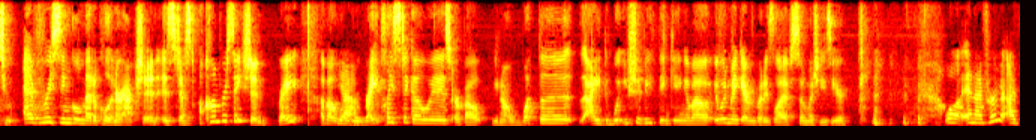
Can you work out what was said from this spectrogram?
to every single medical interaction is just a conversation, right? About yeah. where the right place to go is, or about you know what the I what you should be thinking about. It would make everybody's lives so much easier. Well, and I've heard, I've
